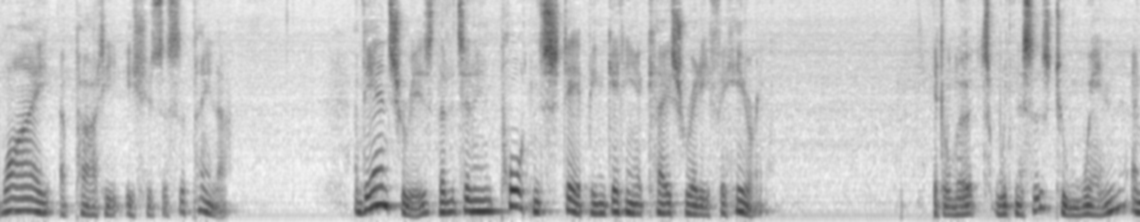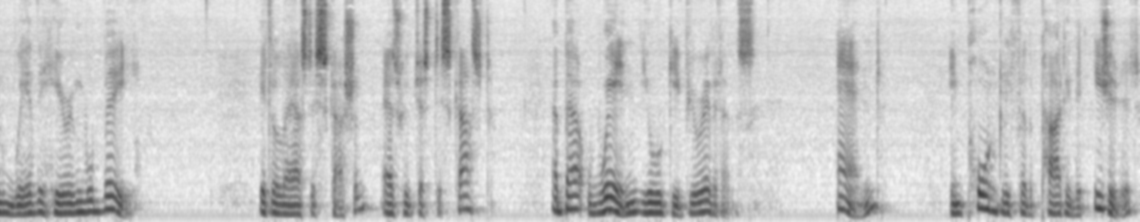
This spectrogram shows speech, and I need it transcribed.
why a party issues a subpoena. And the answer is that it's an important step in getting a case ready for hearing. It alerts witnesses to when and where the hearing will be. It allows discussion, as we've just discussed, about when you will give your evidence. And, importantly for the party that issued it,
